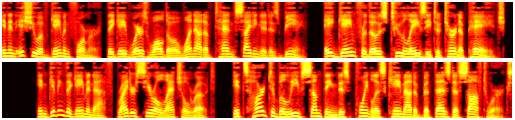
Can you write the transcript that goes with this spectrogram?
In an issue of Game Informer, they gave Where's Waldo a 1 out of 10 citing it as being, "...a game for those too lazy to turn a page." In giving the game an F, writer Cyril Lachel wrote, "...it's hard to believe something this pointless came out of Bethesda Softworks."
